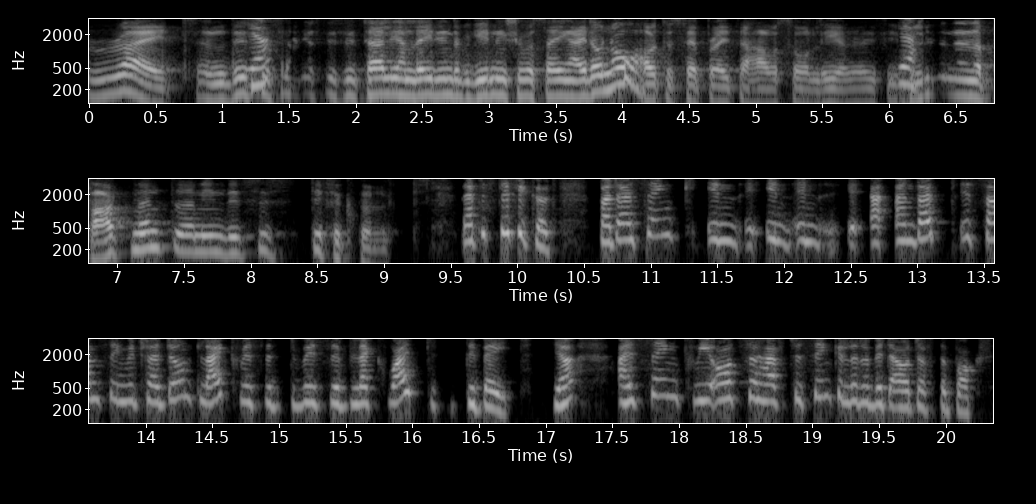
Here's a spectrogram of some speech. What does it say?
Right. And this Yeah. is, I guess, this Italian lady in the beginning, she was saying, I don't know how to separate the household here. If, if Yeah. you live in an apartment, I mean, this is difficult. That is difficult, but I think in in in and that is something which I don't like with the with the black white debate. Yeah, I think we also have to think a little bit out of the box,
